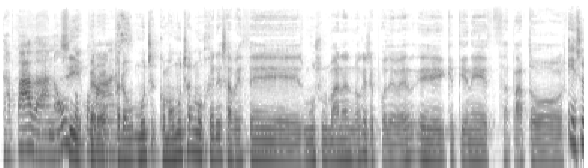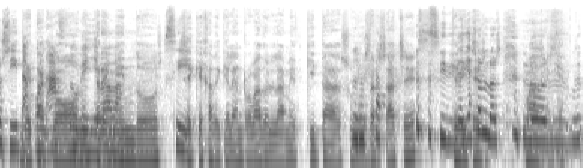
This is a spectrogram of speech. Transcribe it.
tapada, ¿no? Un sí, poco pero, más... pero mucho, como muchas mujeres a veces musulmanas, ¿no? Que se puede ver eh, que tiene zapatos Eso sí, de taconazo tacón que llevaba. tremendos, Sí. se queja de que le han robado en la mezquita sus Los Versace. Sí, que ya son los, "Madre los mía".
